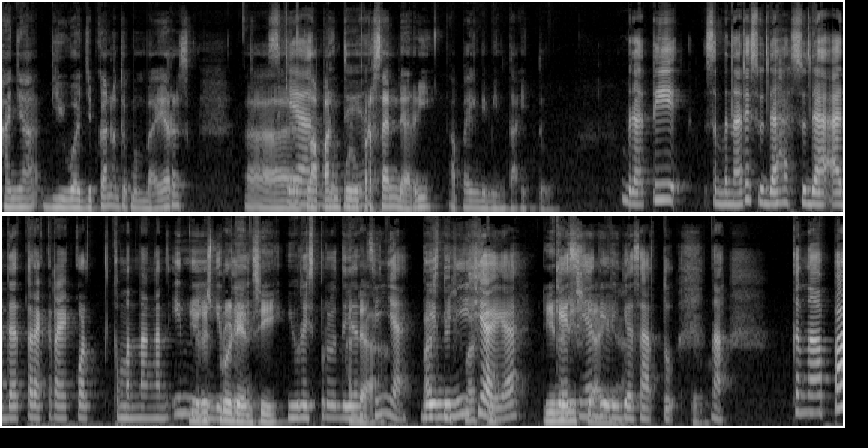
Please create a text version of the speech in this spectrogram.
hanya diwajibkan untuk membayar eh, Sekian 80% gitu dari apa yang diminta itu berarti sebenarnya sudah sudah ada track record kemenangan ini jurisprudensi gitu ya. jurisprudensinya di Pasti, Indonesia pasti. ya di Indonesia case-nya di ya. Liga 1. Betul. Nah, kenapa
